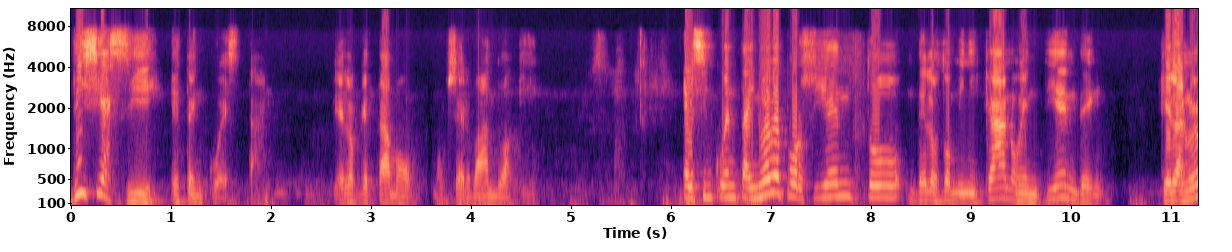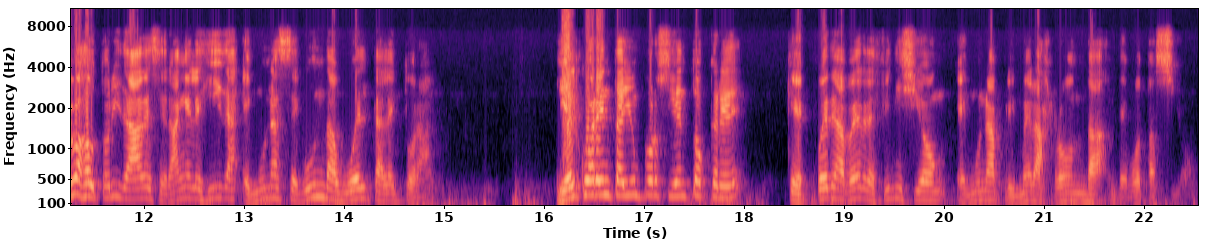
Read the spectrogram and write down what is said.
Dice así esta encuesta, que es lo que estamos observando aquí. El 59% de los dominicanos entienden que las nuevas autoridades serán elegidas en una segunda vuelta electoral. Y el 41% cree que puede haber definición en una primera ronda de votación.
